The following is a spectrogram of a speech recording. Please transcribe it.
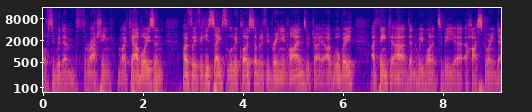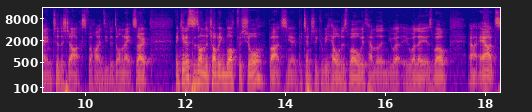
obviously, with them thrashing my Cowboys, and hopefully for his sake, it's a little bit closer. But if you bring in Hynes, which I, I will be, I think, uh, then we want it to be a, a high scoring game to the Sharks for Hynesy to dominate. So, McInnes is on the chopping block for sure, but you know potentially could be held as well with Hamlin Uele as well uh, out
